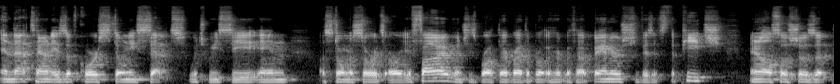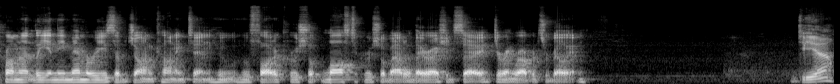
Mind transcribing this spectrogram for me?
And that town is, of course, Stony Sept, which we see in A Storm of Swords Arya 5 when she's brought there by the Brotherhood Without Banners. She visits the Peach, and it also shows up prominently in the memories of Jon Connington, who, who fought a crucial, lost a crucial battle there, I should say, during Robert's Rebellion. Yeah,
